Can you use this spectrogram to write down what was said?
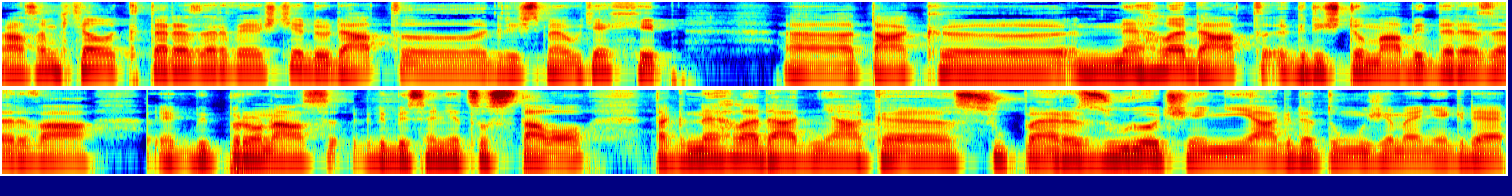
Já jsem chtěl k té rezervě ještě dodat, eh, když jsme u těch chyb, tak eh, nehledat, když to má být rezerva, jak by pro nás, kdyby se něco stalo, tak nehledat nějaké super zúročení a kde to můžeme někde,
